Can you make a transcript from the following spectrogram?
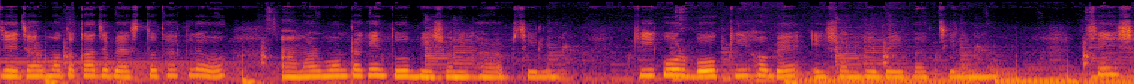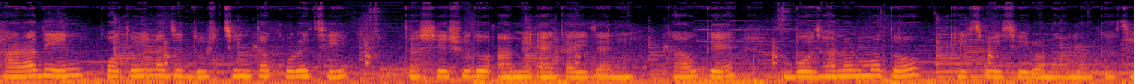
যে যার মতো কাজে ব্যস্ত থাকলেও আমার মনটা কিন্তু ভীষণই খারাপ ছিল। কি করব, কি হবে, এসব ভেবেই পাচ্ছিলাম না। সেই সারাদিন কতই না যে দুশ্চিন্তা করেছি, তা সে শুধু আমি একাই জানি। কাউকে বোঝানোর মতো কিছুই ছিল না আমার কাছে।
